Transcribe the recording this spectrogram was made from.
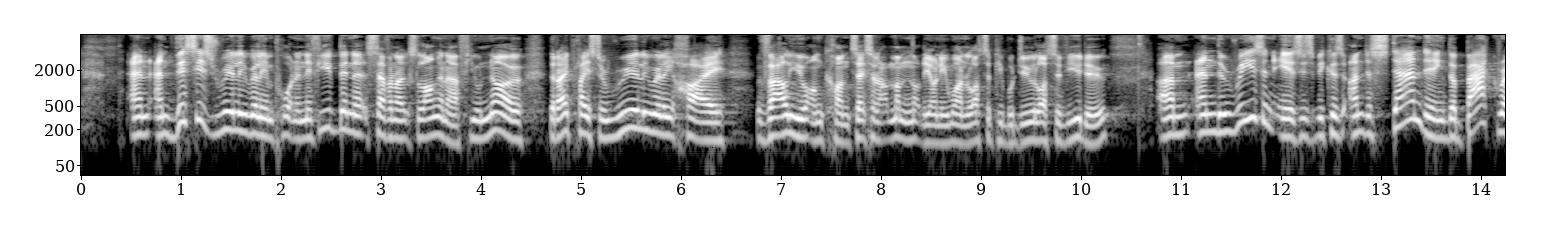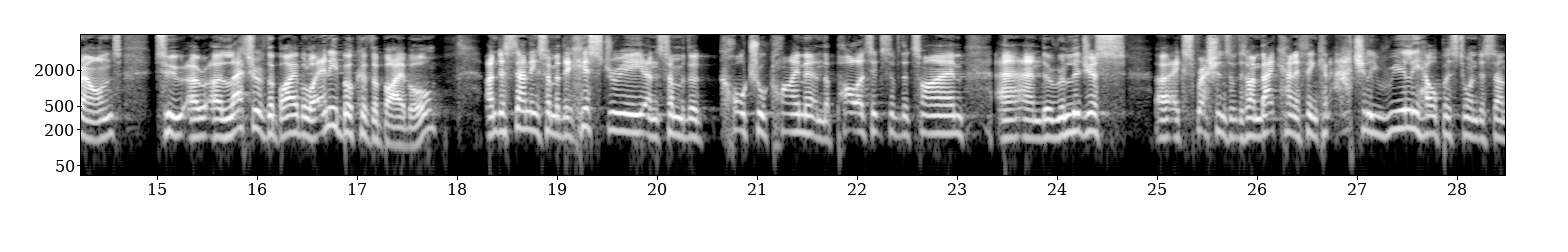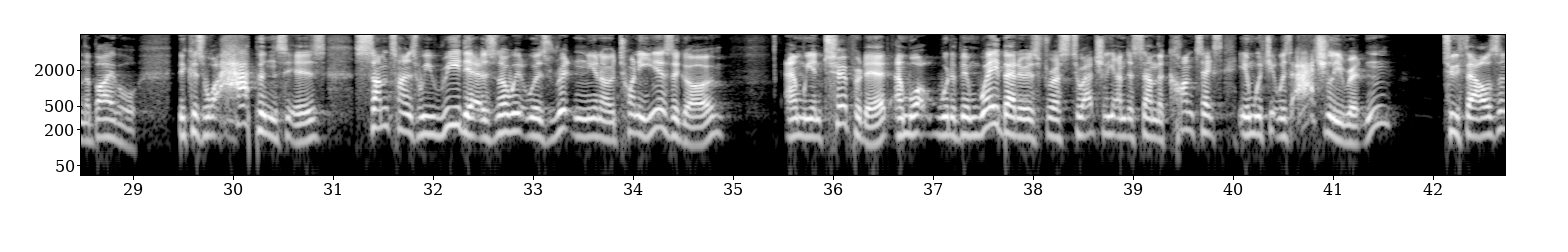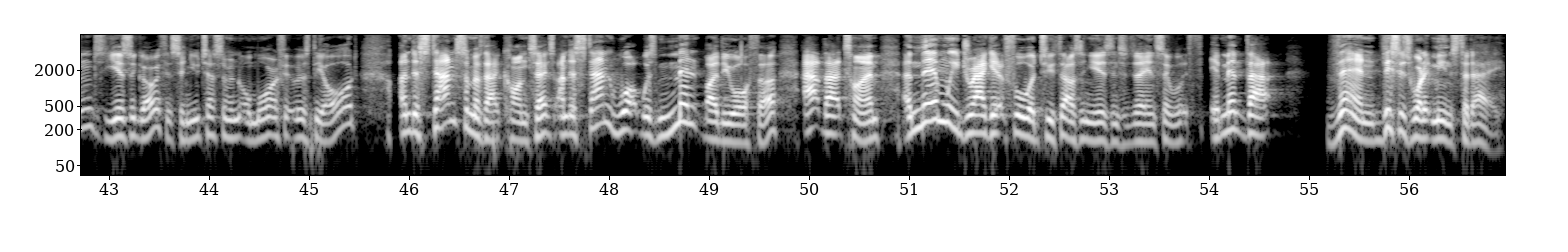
And, and this is really, really important. And if you've been at Seven Oaks long enough, you'll know that I place a really, really high value on context. And I'm not the only one. Lots of people do, lots of you do. Um, and the reason is, is because understanding the background to a, a letter of the Bible or any book of the Bible, understanding some of the history and some of the cultural climate and the politics of the time and the religious uh, expressions of the time, that kind of thing, can actually really help us to understand the Bible. Because what happens is sometimes we read it as though it was written, you know, 20 years ago, and we interpret it. And what would have been way better is for us to actually understand the context in which it was actually written. 2,000 years ago, if it's the New Testament or more, if it was the Old, understand some of that context, understand what was meant by the author at that time, and then we drag it forward 2,000 years into today and say, well, it meant that then this is what it means today.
